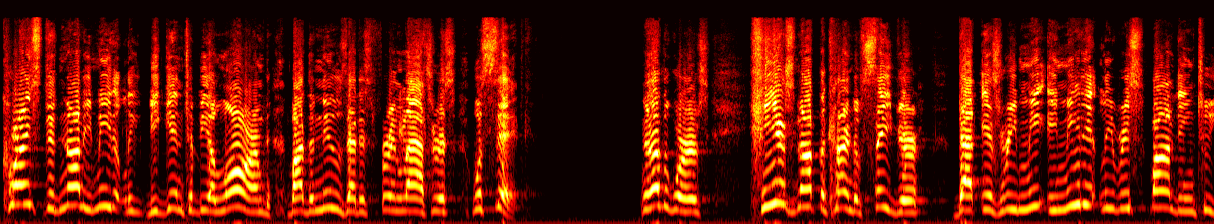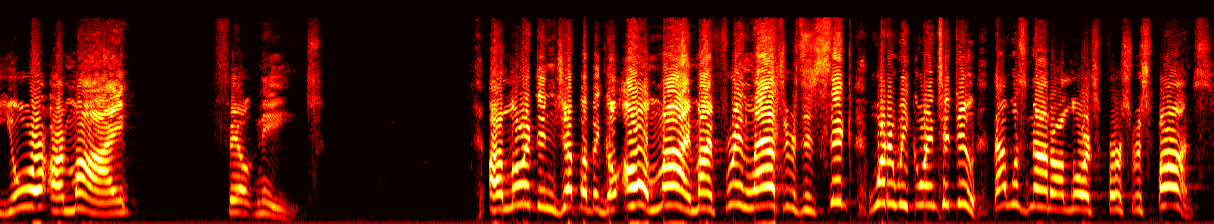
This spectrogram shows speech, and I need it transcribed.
Christ did not immediately begin to be alarmed by the news that his friend Lazarus was sick. In other words, he is not the kind of Savior that is immediately responding to your or my felt needs. Our Lord didn't jump up and go, Oh my, my friend Lazarus is sick. What are we going to do? That was not our Lord's first response.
